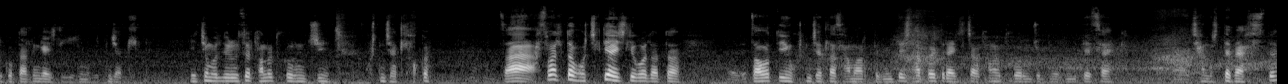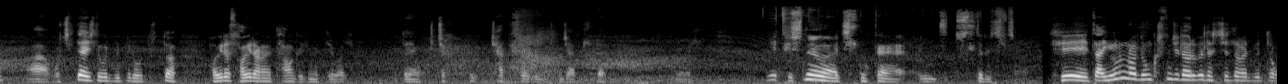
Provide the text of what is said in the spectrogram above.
куб далангийн ажлыг хийх нь бүтэн чадaltaй. Энд чинь бол ерөөсөө тоног төхөөрөмжийн хүчин чадлахгүй. За асфальтаа хүчлтийн ажлыг бол одоо заводын хүчин чадлаас хамаардаг. Мэдээж талбай дээр ажиллаж байгаа тоног төхөөрөмжүүд мэдээ сайн чанартай байх хэрэгтэй. А хүчлтэй ажлыг бид нар өдөртөө 2-оос 2.5 км-ийг бол одоо юм хүчих чадах хүчин чадалтай. Юм бол нийт хичнээн ажилтнтай энэ төсөл дээр ажиллаж байгаа. Тий, за ер нь бол өнгөрсөн жил оргил ажиллагаад бид нар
